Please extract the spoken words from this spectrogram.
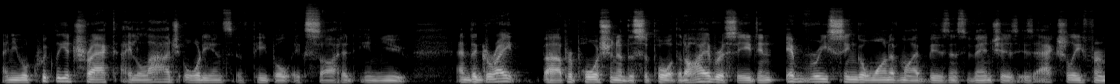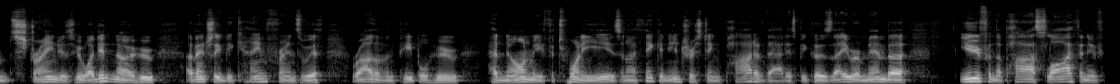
and you will quickly attract a large audience of people excited in you. And the great uh, proportion of the support that I have received in every single one of my business ventures is actually from strangers who I didn't know, who eventually became friends with, rather than people who had known me for 20 years. And I think an interesting part of that is because they remember you from the past life, and if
